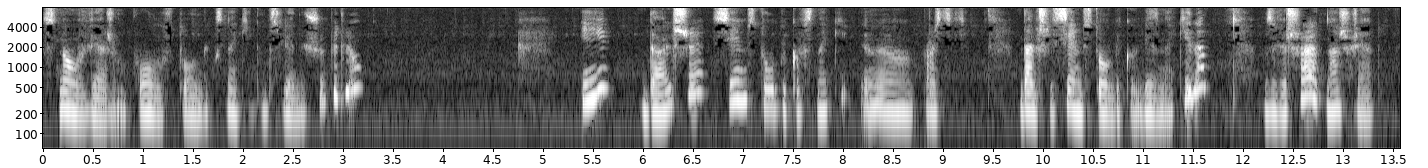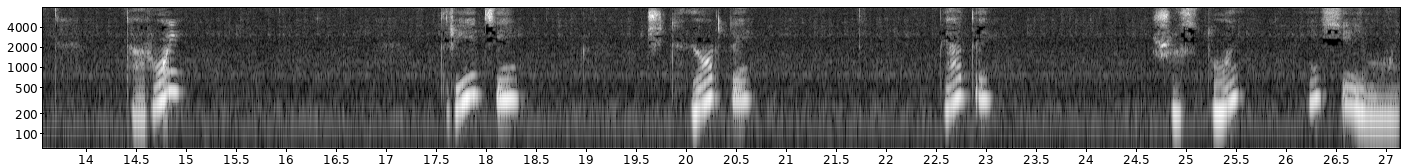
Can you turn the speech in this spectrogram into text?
Снова вяжем полустолбик с накидом в следующую петлю. И дальше 7 столбиков с накидом, э, простите, дальше 7 столбиков без накида завершают наш ряд второй, третий, четвертый, пятый, шестой и седьмой.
